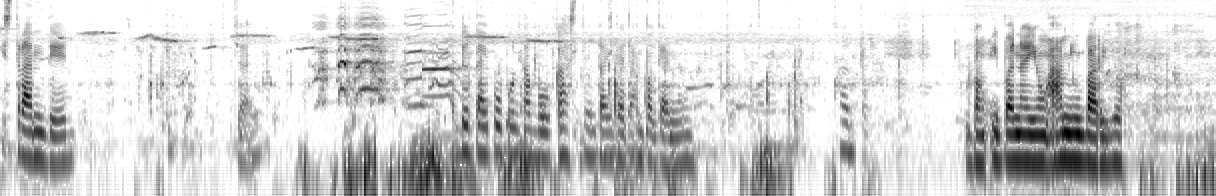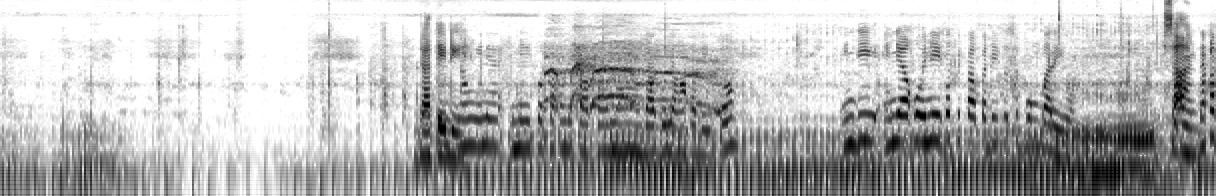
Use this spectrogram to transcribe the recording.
stranded diyan doon tayo pupunta bukas doon tayo dadaan pag ganun Saan po? ibang iba na yung aming baryo dati di Nung ini iniikot ako ni Papa nung bago lang ako dito. Hindi hindi ako iniikot ni Papa dito sa buong baryo. saan Naka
